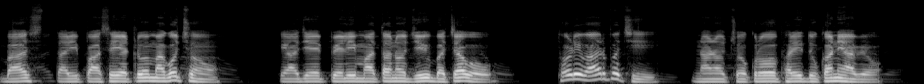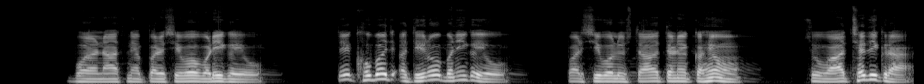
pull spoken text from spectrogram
બસ તારી પાસે એટલું માગું છું કે આજે પેલી માતાનો જીવ બચાવો. થોડી વાર પછી નાનો છોકરો ફરી દુકાને આવ્યો. ભોળાનાથને પરસેવો વળી ગયો. તે ખૂબ જ અધીરો બની ગયો. પરસીવો લૂછતા તેણે કહ્યું, શું વાત છે દીકરા?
